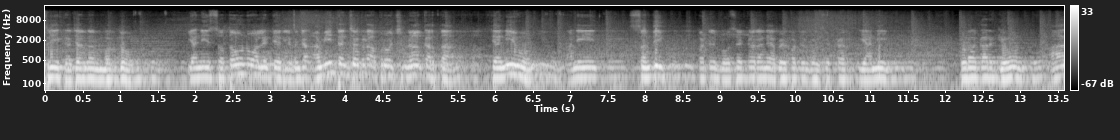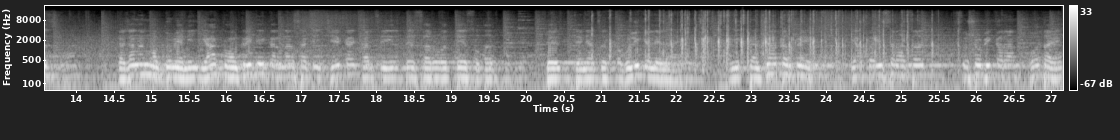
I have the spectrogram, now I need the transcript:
श्री गजानन मगदूम यांनी स्वतःहून व्हॉलेंटिअरली म्हणजे आम्ही त्यांच्याकडे अप्रोच न करता त्यांनी होऊन आणि संदीप पाटील भोसेकर आणि अभय पाटील भोसेकर यांनी पुढाकार घेऊन आज गजानन मगदूम यांनी या कॉन्क्रिटीकरणासाठी जे काय खर्च येईल ते सर्व ते स्वतः ते देण्याचं कबुली केलेलं आहे. आणि त्यांच्यातर्फे या परिसराचं सुशोभीकरण होत आहे.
